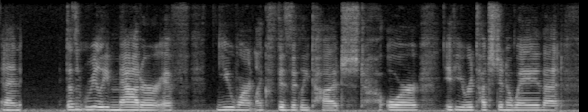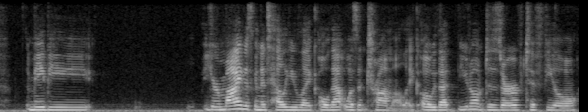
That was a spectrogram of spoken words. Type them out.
And it doesn't really matter if you weren't like physically touched or if you were touched in a way that maybe your mind is going to tell you like oh that wasn't trauma like oh that you don't deserve to feel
